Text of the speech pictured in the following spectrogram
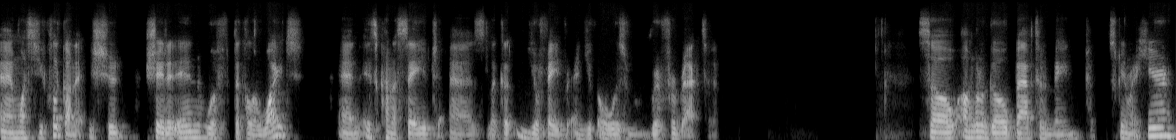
And once you click on it, you should shade it in with the color white and it's kind of saved as like a, your favorite and you've always refer back to it. So I'm going to go back to the main screen right here.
